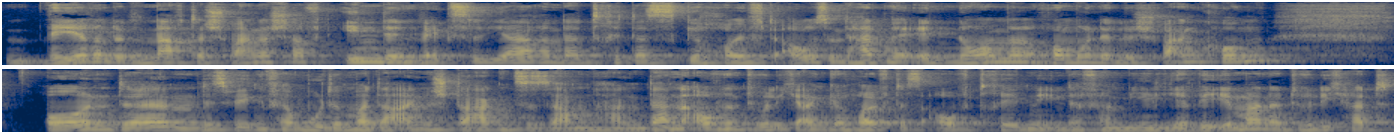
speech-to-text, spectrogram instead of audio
während oder nach der Schwangerschaft in den Wechseljahren, da tritt das gehäuft aus und hat eine enorme hormonelle Schwankung. Und ähm, deswegen vermutet man da einen starken Zusammenhang. Dann auch natürlich ein gehäuftes Auftreten in der Familie. Wie immer, natürlich hat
